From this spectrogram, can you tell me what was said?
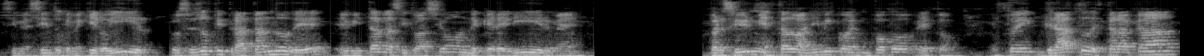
si me siento que me quiero ir. Entonces yo estoy tratando de evitar la situación, de querer irme, percibir mi estado anímico es un poco esto. Estoy grato de estar acá,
